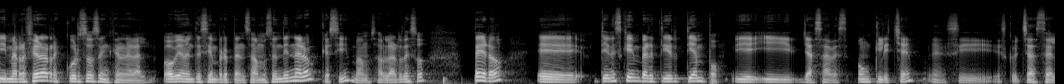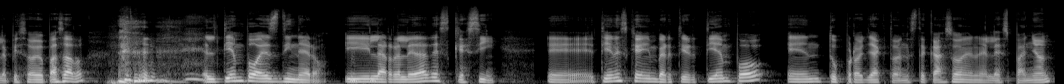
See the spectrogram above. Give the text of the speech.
y me refiero a recursos en general. Obviamente siempre pensamos en dinero, que sí, vamos a hablar de eso, pero eh, tienes que invertir tiempo. Y, ya sabes, un cliché, eh, si escuchaste el episodio pasado, el tiempo es dinero. Y la realidad es que sí, tienes que invertir tiempo en tu proyecto, en este caso en el español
